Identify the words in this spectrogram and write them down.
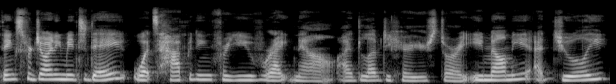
Thanks for joining me today. What's happening for you right now? I'd love to hear your story. Email me at julie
